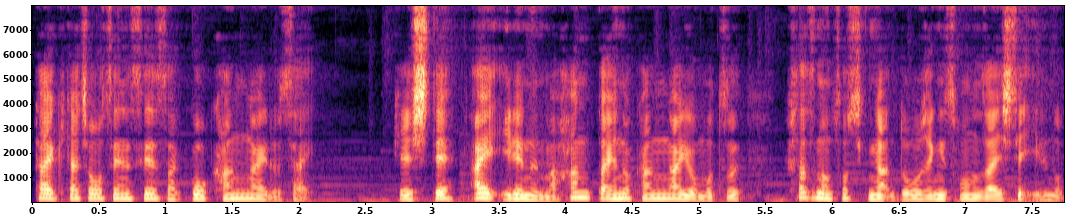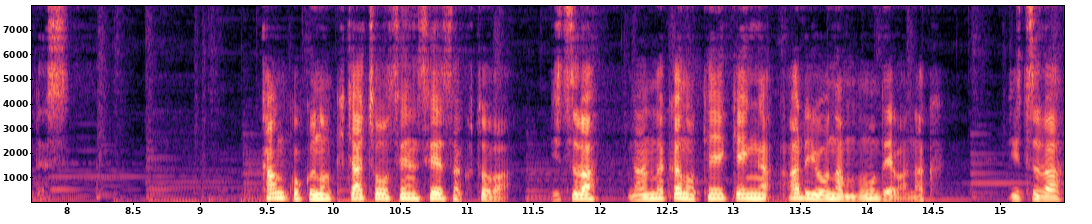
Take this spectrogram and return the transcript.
対北朝鮮政策を考える際、決して相入れぬ真反対の考えを持つ二つの組織が同時に存在しているのです。韓国の北朝鮮政策とは、実は何らかの定見があるようなものではなく、実は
